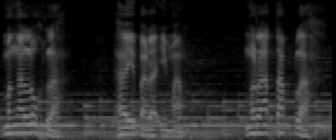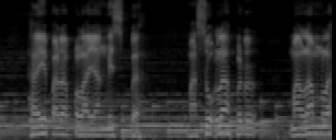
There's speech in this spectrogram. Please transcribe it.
mengeluhlah hai para imam merataplah hai para pelayan misbah masuklah bermalamlah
